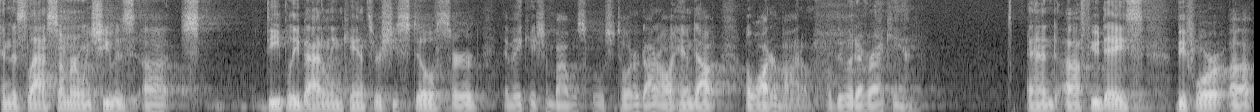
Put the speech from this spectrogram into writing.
And this last summer, when she was uh, deeply battling cancer, she still served at Vacation Bible School. She told her daughter, I'll hand out a water bottle. I'll do whatever I can. And a few days before, uh,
